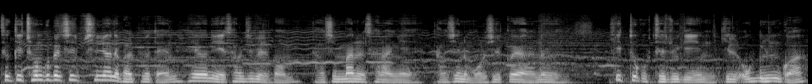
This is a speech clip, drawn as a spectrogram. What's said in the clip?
특히 1977년에 발표된 혜은이의 3집 앨범 당신만을 사랑해 당신은 모르실 거야라는 히트곡 제조기인 길옥윤과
